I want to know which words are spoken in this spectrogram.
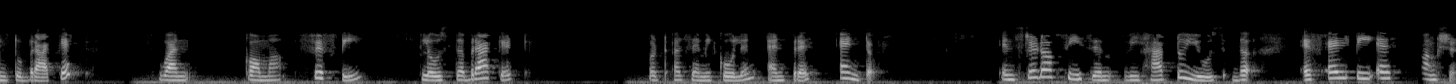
into bracket 1 comma 50 close the bracket put a semicolon and press enter. Instead of CSIM, we have to use the FLTS function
